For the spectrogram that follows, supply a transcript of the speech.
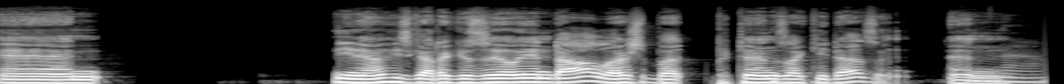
and you know he's got a gazillion dollars, but pretends like he doesn't. And no.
